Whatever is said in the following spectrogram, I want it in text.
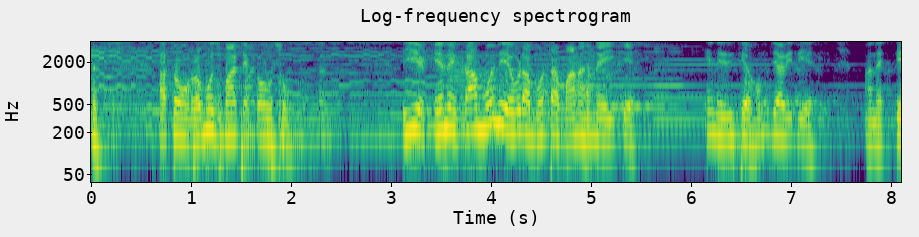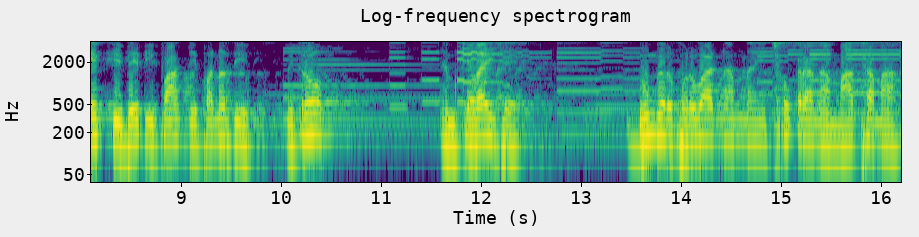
આ તો હું રમૂજ માટે કહું છું. એ એને કામ હોય ને, એવડા મોટા માણસને એ કે, એની રીતે સમજાવી દે. અને એક દી, બે દી, પાંચ દી, પંદર દી, મિત્રો એમ કહેવાય છે, ડુંગર ભરવાડ નામના એ છોકરાના માથામાં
